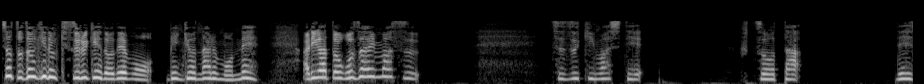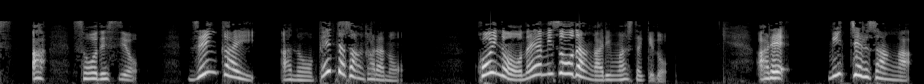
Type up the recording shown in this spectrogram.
ちょっとドキドキするけど、でも、勉強になるもんね。ありがとうございます。続きまして、ふつおたです。あ、そうですよ。前回、あの、ペンタさんからの恋のお悩み相談がありましたけど、あれ、ミッチェルさんが、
